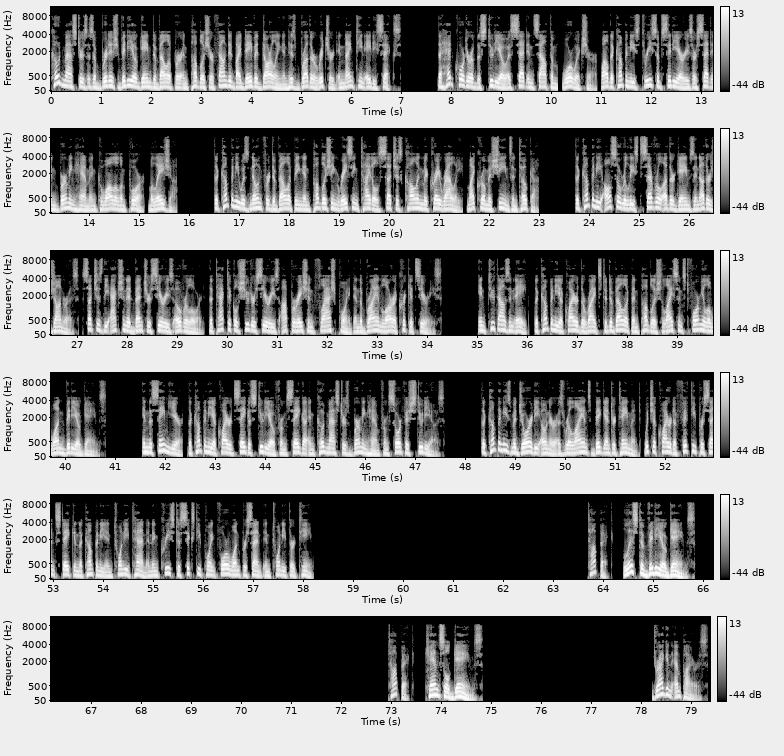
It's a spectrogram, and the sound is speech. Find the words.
Codemasters is a British video game developer and publisher founded by David Darling and his brother Richard in 1986. The headquarter of the studio is set in Southam, Warwickshire, while the company's three subsidiaries are set in Birmingham and Kuala Lumpur, Malaysia. The company was known for developing and publishing racing titles such as Colin McRae Rally, Micro Machines and TOCA. The company also released several other games in other genres, such as the action-adventure series Overlord, the tactical shooter series Operation Flashpoint and the Brian Lara Cricket series. In 2008, the company acquired the rights to develop and publish licensed Formula One video games. In the same year, the company acquired Sega Studio from Sega and Codemasters Birmingham from Swordfish Studios. The company's majority owner is Reliance Big Entertainment, which acquired a 50% stake in the company in 2010 and increased to 60.41% in 2013. Topic: List of video games. Topic: Cancelled games. Dragon Empires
